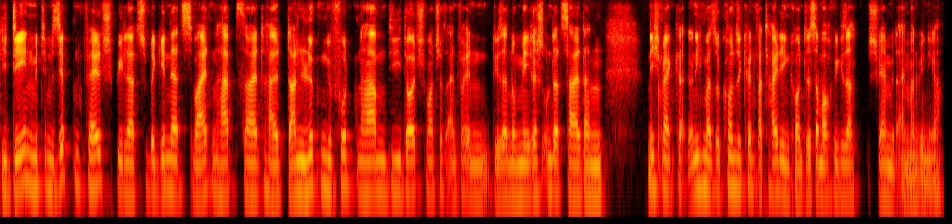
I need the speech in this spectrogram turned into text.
die Dänen mit dem siebten Feldspieler zu Beginn der zweiten Halbzeit halt dann Lücken gefunden haben, die die deutsche Mannschaft einfach in dieser numerischen Unterzahl dann nicht mehr, nicht mal so konsequent verteidigen konnte. Ist aber auch, wie gesagt, schwer mit einem Mann weniger.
